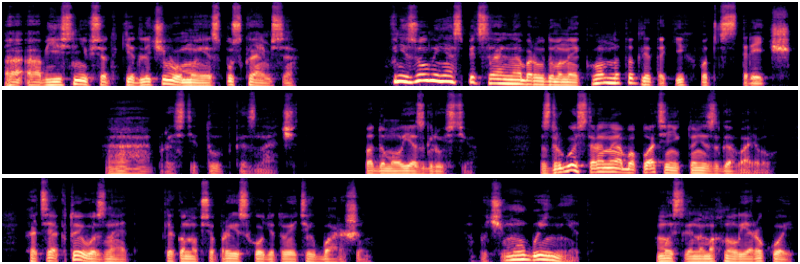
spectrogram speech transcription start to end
«А объясни все-таки, для чего мы спускаемся?» Внизу у меня специально оборудованная комната для таких вот встреч. «А, проститутка, значит», — подумал я с грустью. С другой стороны, об оплате никто не заговаривал. Хотя кто его знает, как оно все происходит у этих барышень. «А почему бы и нет?» Мысленно махнул я рукой.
